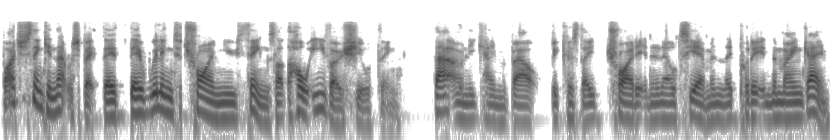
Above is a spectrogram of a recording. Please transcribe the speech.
but i just think in that respect they're they're willing to try new things like the whole evo shield thing that only came about because they tried it in an ltm and they put it in the main game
